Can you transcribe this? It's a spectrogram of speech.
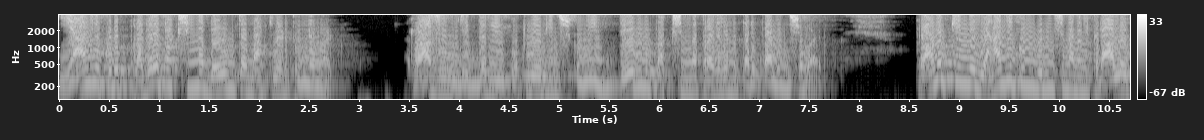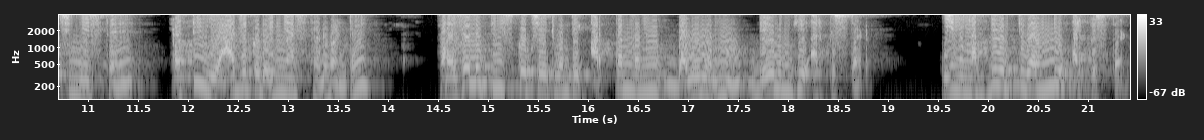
యాజకుడు ప్రజల పక్షంగా దేవునితో మాట్లాడుతుండేవాడు. రాజు వీరిద్దరిని ఉపయోగించుకుని దేవుని పక్షంగా ప్రజలను పరిపాలించేవాడు. ప్రాముఖ్యంగా యాజకుని గురించి మనం ఇక్కడ ఆలోచన చేస్తే ప్రతి యాజకుడు ఏం చేస్తాడు అంటే ప్రజలు తీసుకొచ్చేటువంటి అర్పణలను బలులను దేవునికి అర్పిస్తాడు. ఈయన మధ్యవర్తిగా ఉండి అర్పిస్తాడు.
